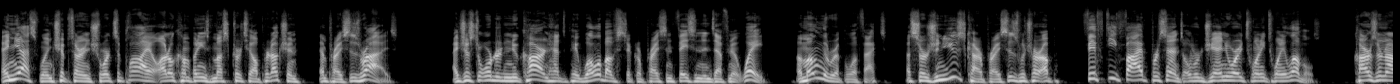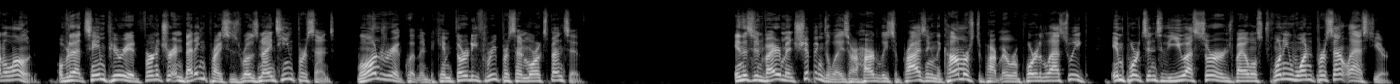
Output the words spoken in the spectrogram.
And yes, when chips are in short supply, auto companies must curtail production and prices rise. I just ordered a new car and had to pay well above sticker price and face an indefinite wait. Among the ripple effects, a surge in used car prices, which are up 55% over January 2020 levels. Cars are not alone. Over that same period, furniture and bedding prices rose 19%. Laundry equipment became 33% more expensive. In this environment, shipping delays are hardly surprising. The Commerce Department reported last week imports into the U.S. surged by almost 21% last year.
